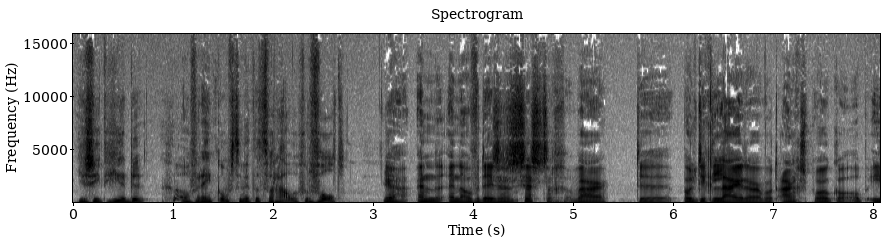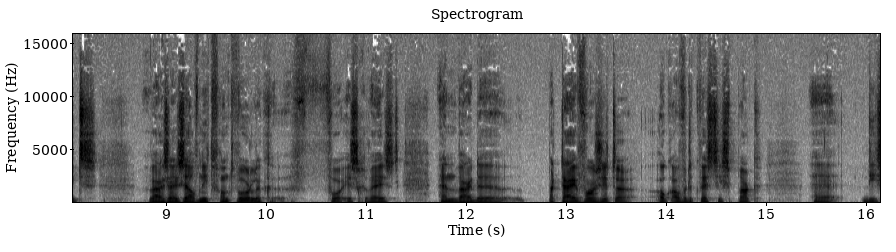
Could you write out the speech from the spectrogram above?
Je ziet hier de overeenkomsten met het verhaal over Volt. Ja, en, en over D66, waar de politieke leider wordt aangesproken op iets waar zij zelf niet verantwoordelijk voor is geweest. En waar de partijvoorzitter ook over de kwestie sprak. eh, die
